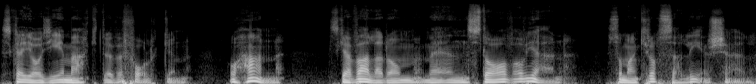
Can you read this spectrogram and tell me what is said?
ska jag ge makt över folken och han ska valla dem med en stav av järn som man krossar lerkärl.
